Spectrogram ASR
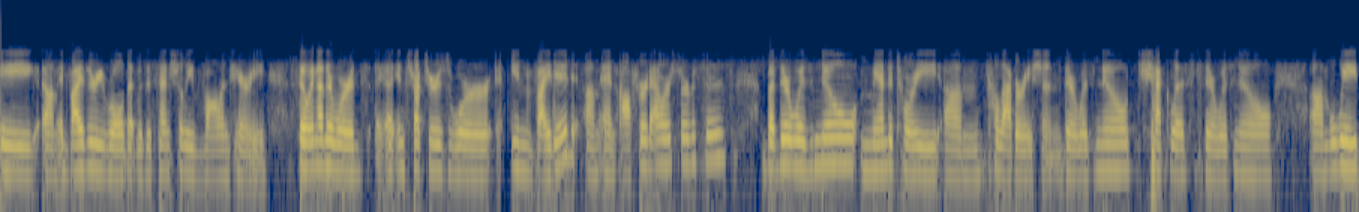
a um, advisory role that was essentially voluntary. So in other words, uh, instructors were invited um, and offered our services, but there was no mandatory um, collaboration. There was no checklist. There was no um, way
